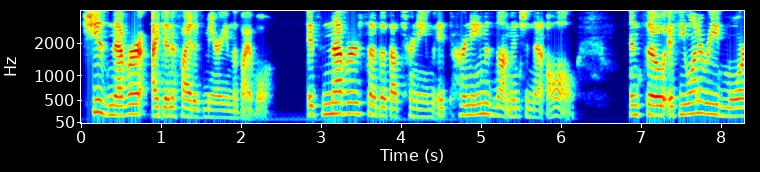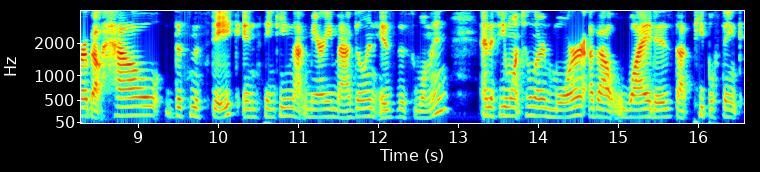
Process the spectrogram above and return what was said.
she is never identified as Mary in the Bible. It's never said that that's her name. It, her name is not mentioned at all. And so, if you want to read more about how this mistake in thinking that Mary Magdalene is this woman, and if you want to learn more about why it is that people think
